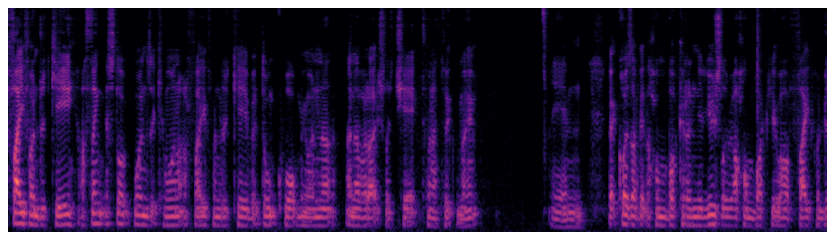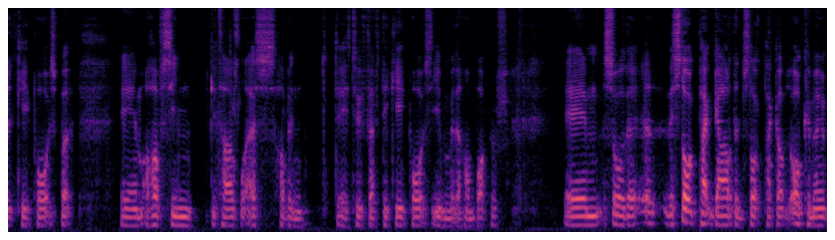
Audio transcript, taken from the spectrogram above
500k. I think the stock ones that come on are 500k, but don't quote me on that. I never actually checked when I took them out. Um, because I've got the humbucker in there, usually with a humbucker you'll have 500k pots, but um, I have seen guitars like this having 250k pots even with the humbuckers. Um, so the the stock pick guard and stock pickups all come out.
